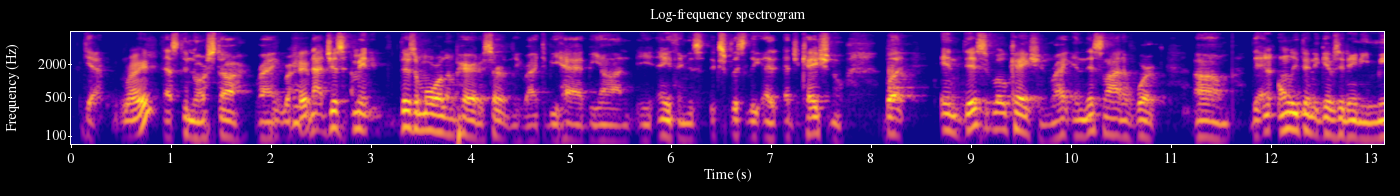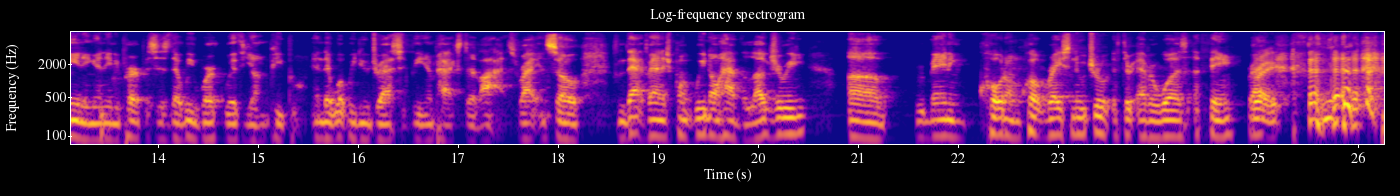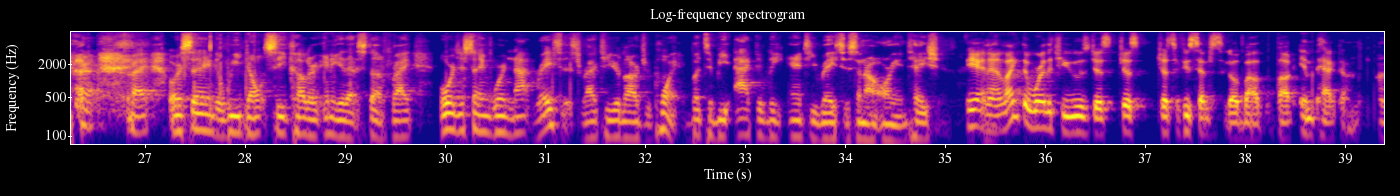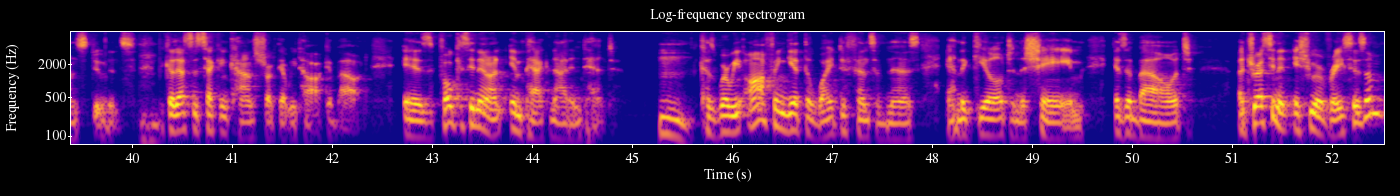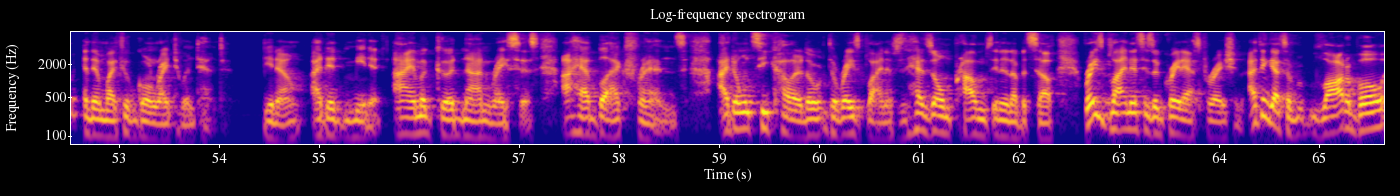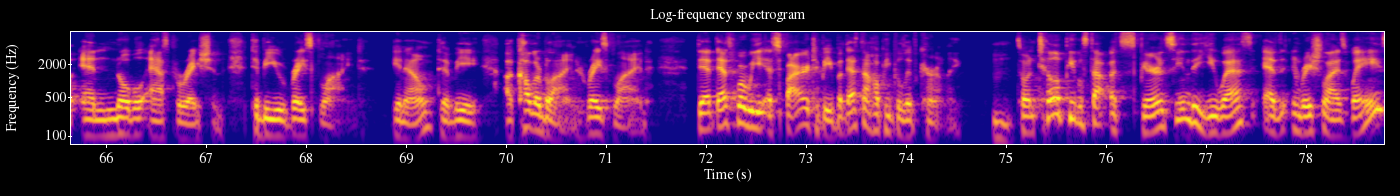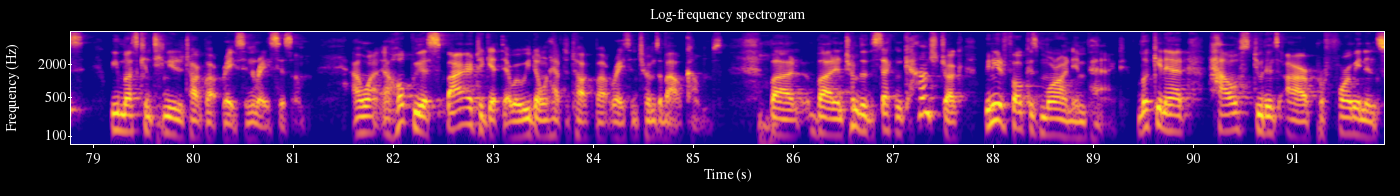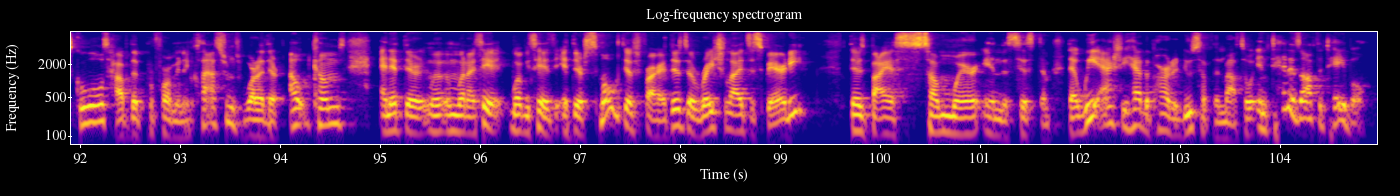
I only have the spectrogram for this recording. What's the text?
Yeah. Right. That's the North Star, right? Right. Not just, I mean, there's a moral imperative, certainly, right, to be had beyond anything that's explicitly ed- educational. But in this vocation, right, in this line of work, um, the only thing that gives it any meaning and any purpose is that we work with young people and that what we do drastically impacts their lives, right? And so, from that vantage point, we don't have the luxury of remaining quote unquote race neutral if there ever was a thing, right? Right. right. Or saying that we don't see color, any of that stuff, right? Or just saying we're not racist, right? To your larger point, but to be actively anti-racist in our orientation. Yeah, and I like the word that you used just just just a few sentences ago about about impact on on students, mm-hmm. because that's the second construct that we talk about is focusing in on impact, not intent. Because mm. where we often get the white defensiveness and the guilt and the shame is about addressing an issue of racism and then white people going right to intent. You know, I didn't mean it. I am a good non racist. I have black friends. I don't see color. The, the, race blindness it has its own problems in and of itself. Race blindness is a great aspiration. I think that's a laudable and noble aspiration to be race blind, you know, to be a color blind, race blind. That, that's where we aspire to be, but that's not how people live currently. Mm. So until people stop experiencing the US as in racialized ways, we must continue to talk about race and racism. I want I hope we aspire to get there where we don't have to talk about race in terms of outcomes. Mm-hmm. But but in terms of the second construct, we need to focus more on impact. Looking at how students are performing in schools, how they're performing in classrooms, what are their outcomes, and if they're when I say what we say is if there's smoke, there's fire. If there's a racialized disparity, there's bias somewhere in the system that we actually have the power to do something about. So intent is off the table.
